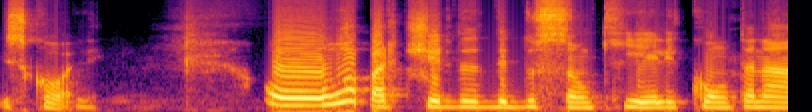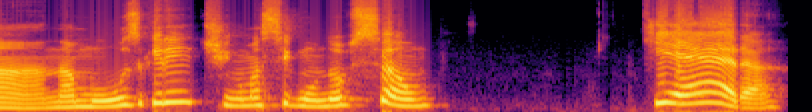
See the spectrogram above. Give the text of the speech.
escolhe. Ou, a partir da dedução que ele conta na, na música, ele tinha uma segunda opção, que era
